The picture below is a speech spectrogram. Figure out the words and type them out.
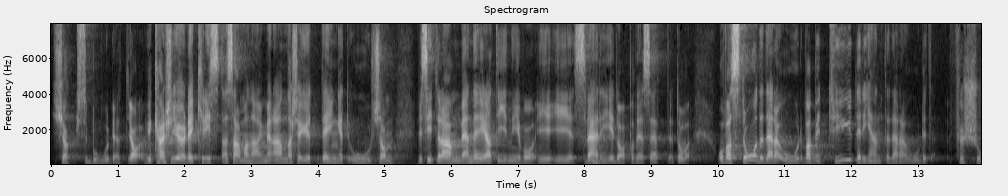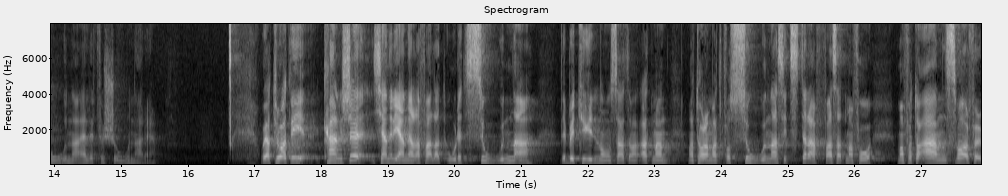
köksbordet. Ja, vi kanske gör det i kristna sammanhang, men annars är det inget ord som vi sitter och använder hela tiden i, i, i Sverige idag på det sättet. Och, och vad står det där ordet? Vad betyder egentligen det där ordet försona eller försonare? Och jag tror att vi kanske känner igen i alla fall att ordet sona, det betyder någonstans att man, man talar om att få sona sitt straff, alltså att man får, man får ta ansvar för,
